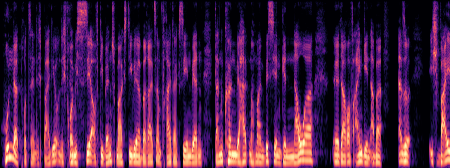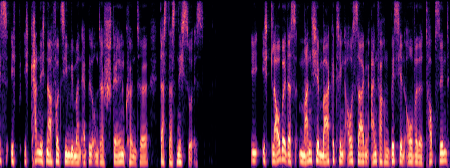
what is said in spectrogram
hundertprozentig bei dir und ich freue mich sehr auf die Benchmarks, die wir ja bereits am Freitag sehen werden. Dann können wir halt noch mal ein bisschen genauer äh, darauf eingehen. Aber also ich weiß, ich, ich kann nicht nachvollziehen, wie man Apple unterstellen könnte, dass das nicht so ist. Ich, glaube, dass manche Marketing-Aussagen einfach ein bisschen over the top sind,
